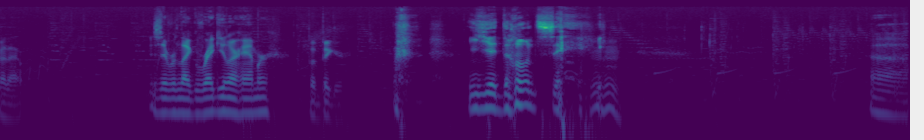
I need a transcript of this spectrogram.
try that one. Is it like regular hammer? But bigger. You don't say. Mhm. Uh,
